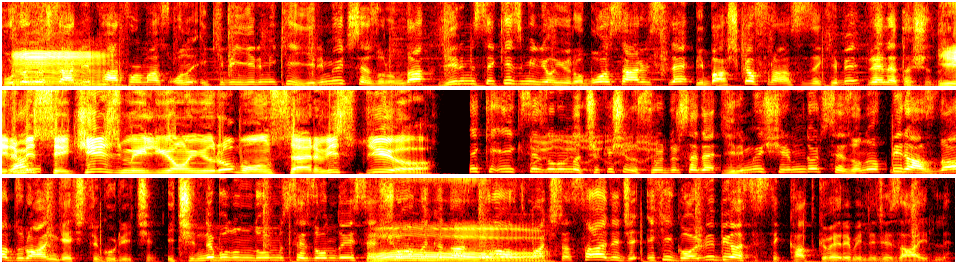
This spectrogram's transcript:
Burada Hmm. gösterdiği performans onu 2022-23 sezonunda 28 milyon euro bonservisle bir başka Fransız ekibi Rennes'e taşıdı. 28 milyon euro bonservis diyor. Peki ilk sezonunda çıkışını sürdürse de 23-24 sezonu biraz daha durağan geçti Guri için. İçinde bulunduğumuz sezonda ise şu ana kadar Oo. 16 maçta sadece 2 gol ve 1 asistlik katkı verebildi Cezayirli.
